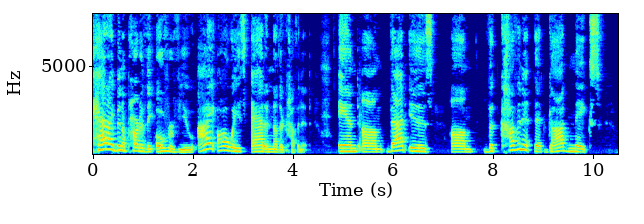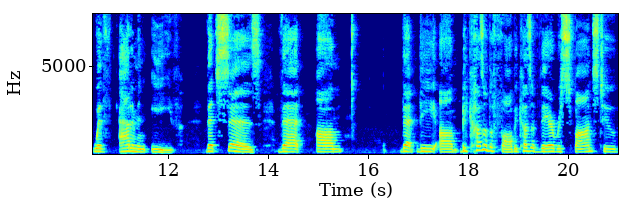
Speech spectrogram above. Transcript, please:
had I been a part of the overview, I always add another covenant. And um, that is um, the covenant that God makes with Adam and Eve that says that um, that the uh, because of the fall, because of their response to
